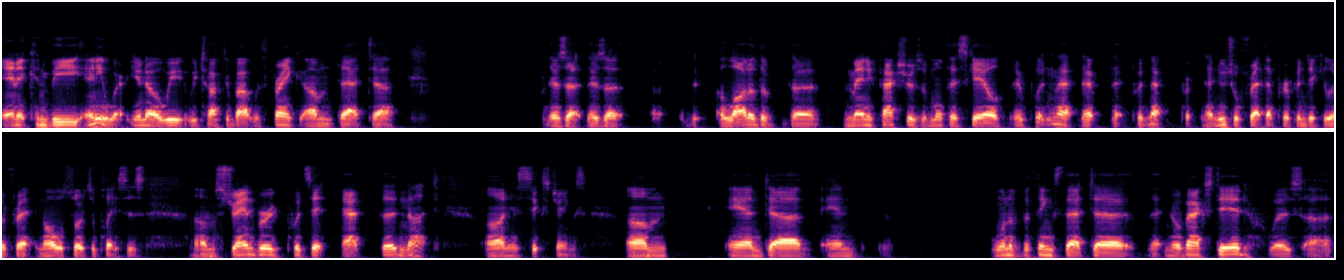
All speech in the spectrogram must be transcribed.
And it can be anywhere. You know, we we talked about with Frank um, that uh, there's a there's a a lot of the the manufacturers of multi-scale they're putting that that, that putting that that neutral fret that perpendicular fret in all sorts of places. Mm-hmm. Um, Strandberg puts it at the nut on his six strings, um, and uh, and one of the things that uh, that Novax did was uh,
